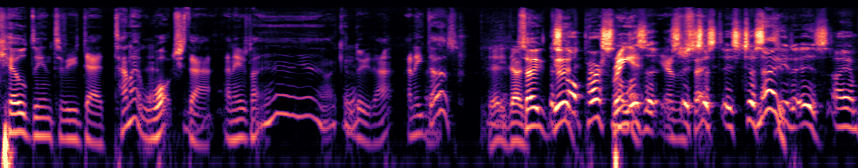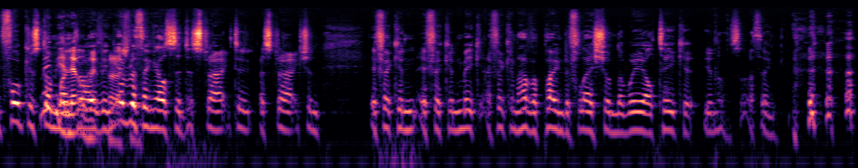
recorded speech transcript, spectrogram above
killed the interview dead. Tanak watched that, mm. and he was like, "Yeah, yeah, I can do that," and he does. Yeah, he does. So It's good. not personal, Bring is it? as It's, it's just, it's just No. here it is. I am focused on Maybe a my driving. Everything else a distract, distraction. If I can, if I can make, if I can have a pound of flesh on the way, I'll take it. You know, sort of thing.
